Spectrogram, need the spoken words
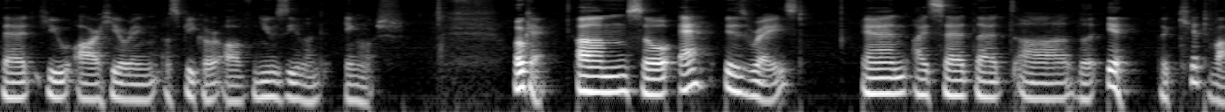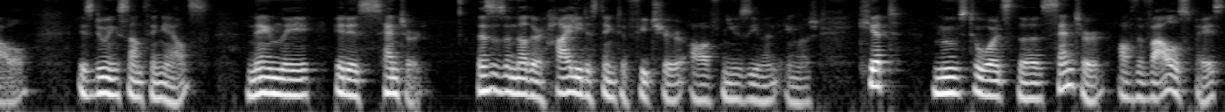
that you are hearing a speaker of New Zealand English. Okay, um, so eh is raised, and I said that uh, the i, the kit vowel, is doing something else, namely it is centered. This is another highly distinctive feature of New Zealand English. Kit moves towards the center of the vowel space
